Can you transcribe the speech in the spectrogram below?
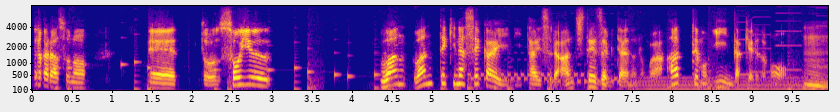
だから、その、えーっと、そういう、 one、one 的な世界に対するアンチテーゼみたいなのがあってもいいんだけれども、うん。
